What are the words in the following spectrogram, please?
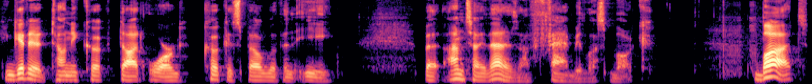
You can get it at tonycooke.org. Cooke is spelled with an E. But I'm telling you, that is a fabulous book. But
